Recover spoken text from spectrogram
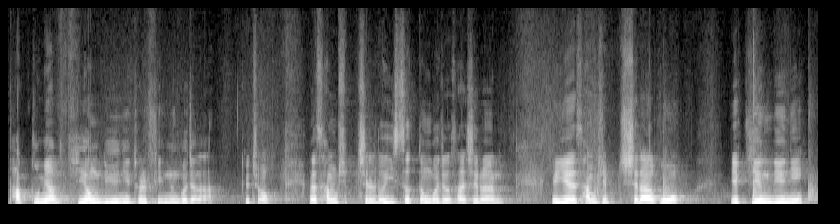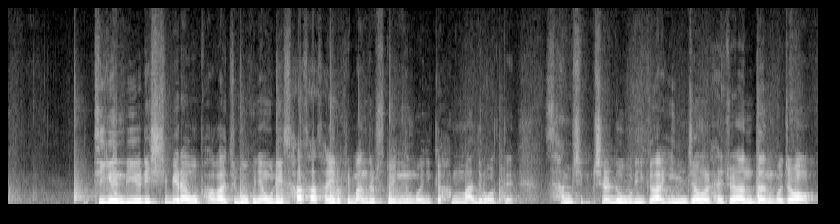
바꾸면 기억 니은이 될 수 있는 거잖아. 그러니까 37도 있었던 거죠. 사실은. 얘 37하고 얘 기억 니은이 디귿 리을이 10이라고 봐가지고 그냥 우리 444 이렇게 만들 수도 있는 거니까 한마디로 어때? 37도 우리가 인정을 해줘야 한다는 거죠.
